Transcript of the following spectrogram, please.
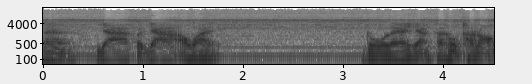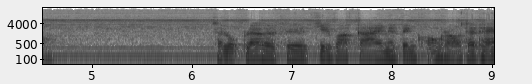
เออยาก็ยาเอาไว้ ดูแลอย่างทนุถนอม สรุปแล้วก็คือคิดว่ากายนี่เป็นของเราแท้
